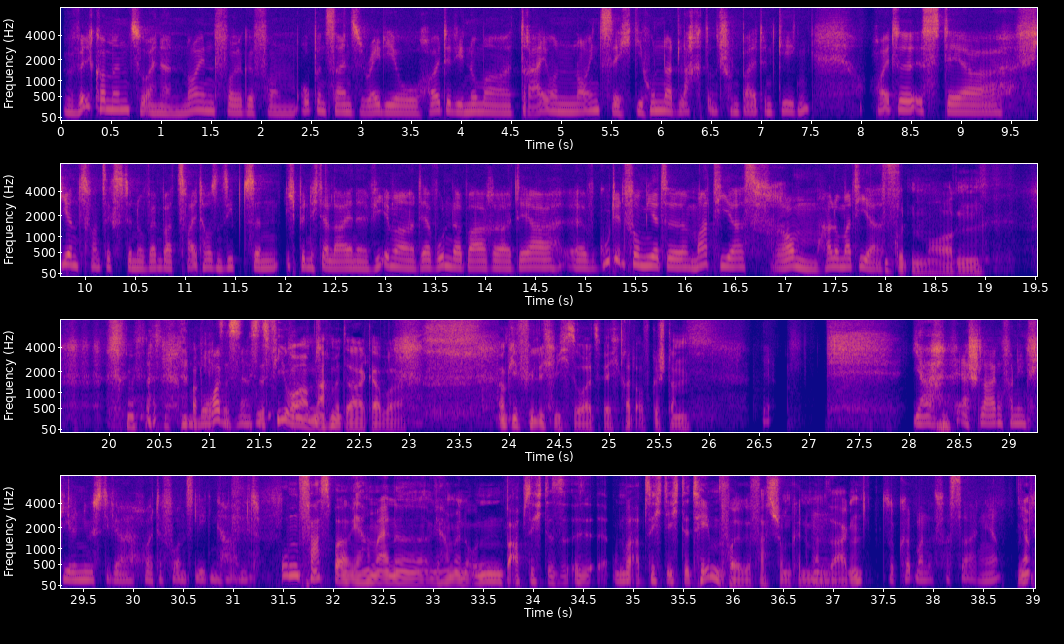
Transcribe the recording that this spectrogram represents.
Willkommen zu einer neuen Folge vom Open Science Radio. Heute die Nummer 93. Die 100 lacht uns schon bald entgegen. Heute ist der 24. November 2017. Ich bin nicht alleine. Wie immer der wunderbare, der äh, gut informierte Matthias Fromm. Hallo Matthias. Guten Morgen. okay, Morgen. Es ist, es ist 4 Uhr am Nachmittag, aber irgendwie fühle ich mich so, als wäre ich gerade aufgestanden. Ja ja, erschlagen von den vielen News, die wir heute vor uns liegen haben. Unfassbar. Wir haben eine, wir haben eine unbeabsichtigte, äh, unbeabsichtigte Themenfolge fast schon, könnte man mhm. sagen. So könnte man das fast sagen, ja. Ja.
